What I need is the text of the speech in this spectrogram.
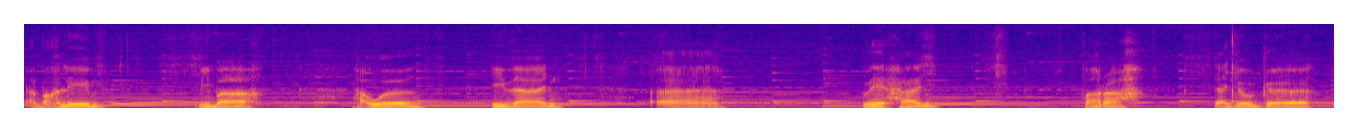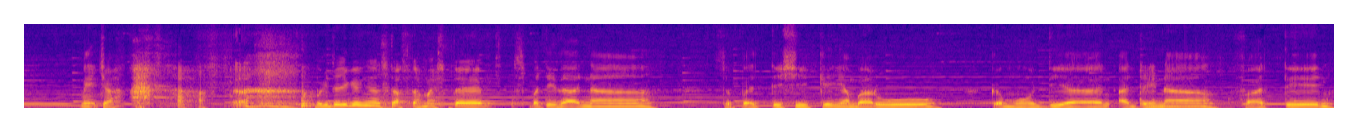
Abang Halim Bibah Hawa Izan uh, Rehan Farah dan juga Mekcah begitu juga dengan staf-staf master seperti Zana seperti Shikin yang baru kemudian Adrena Fatin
